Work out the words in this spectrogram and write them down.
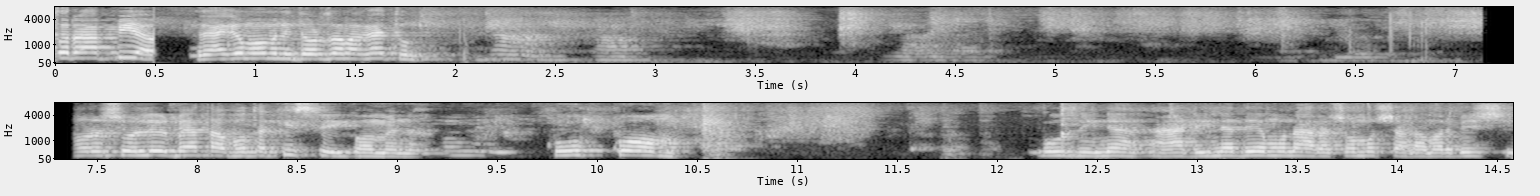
তো রাপিয়া আগে মামনি দরজা লাগাই তুন না। আমার শরীরের ব্যথা বোথা কিছুই কমে না। খুব কম। বুঝলি না? হাঁটি না দিয়ে মনে আরও সমস্যাটা আমার বেশি।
